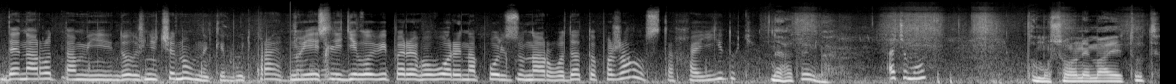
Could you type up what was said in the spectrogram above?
Де народ, там і должні чиновники бути, правильно? Ну, якщо ділові переговори на пользу народу, то, пожалуйста, хай їдуть. Негативно, А чому? Тому що вони мають тут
